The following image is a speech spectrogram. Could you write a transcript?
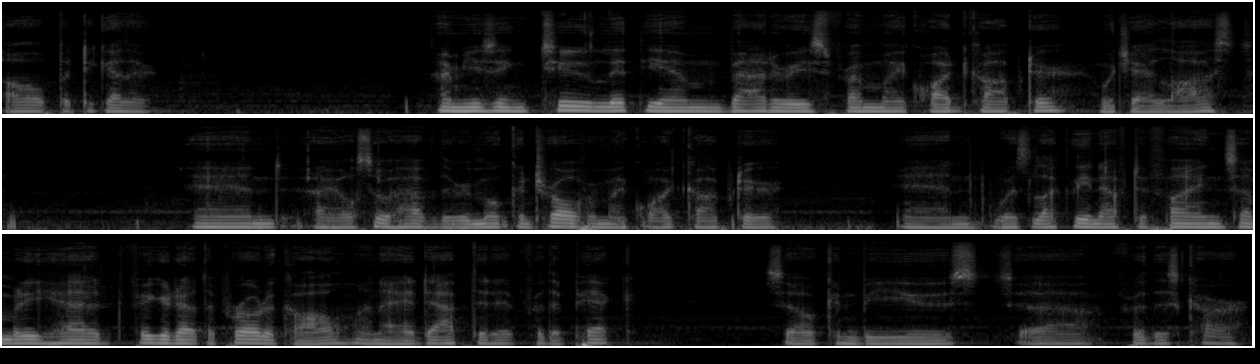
all put together. I'm using two lithium batteries from my quadcopter, which I lost. And I also have the remote control for my quadcopter and was lucky enough to find somebody had figured out the protocol and I adapted it for the PIC so it can be used uh, for this car.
